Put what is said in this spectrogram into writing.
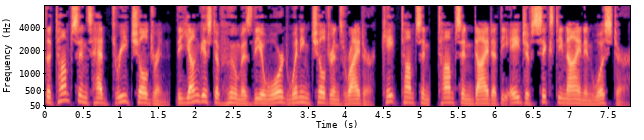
The Thompsons had three children, the youngest of whom is the award-winning children's writer, Kate Thompson. Thompson died at the age of 69 in Worcester.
